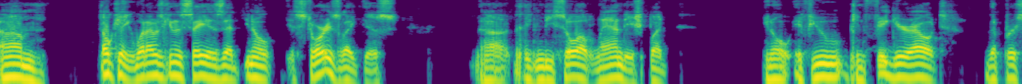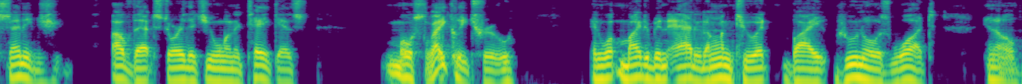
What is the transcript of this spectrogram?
Um, okay, what I was going to say is that you know stories like this, uh, they can be so outlandish, but you know if you can figure out the percentage of that story that you want to take as most likely true, and what might have been added on to it by who knows what, you know,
